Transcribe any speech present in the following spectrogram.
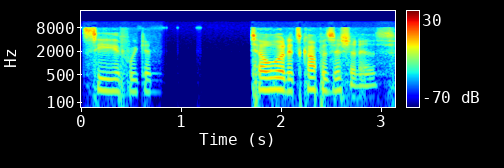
see if we can tell what its composition is?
